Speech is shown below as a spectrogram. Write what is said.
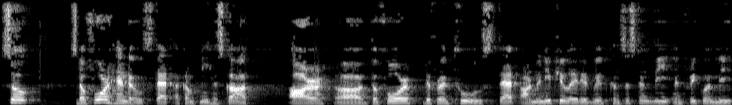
So, the four handles that a company has got are uh, the four different tools that are manipulated with consistently and frequently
